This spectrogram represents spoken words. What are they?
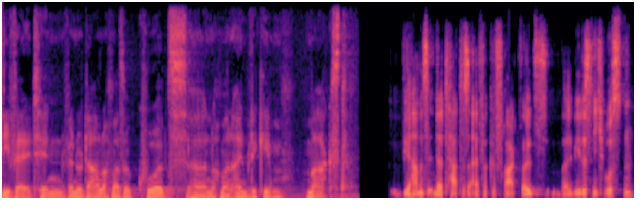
die Welt hin? Wenn du da nochmal so kurz äh, nochmal einen Einblick geben magst. Wir haben uns in der Tat das einfach gefragt, weil wir das nicht wussten.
